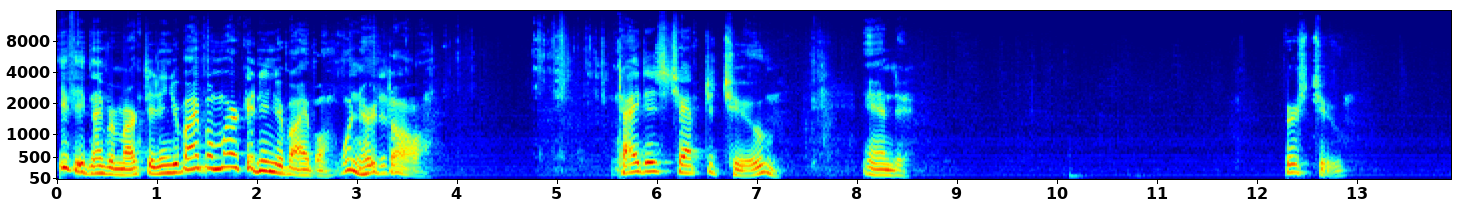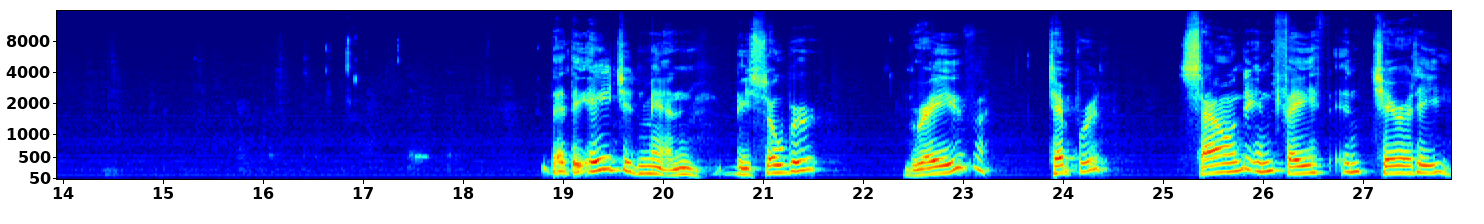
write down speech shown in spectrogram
If you've never marked it in your Bible, mark it in your Bible. Wouldn't hurt at all. Titus chapter 2 and verse 2. that the aged men be sober, grave, temperate, sound in faith, in charity,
